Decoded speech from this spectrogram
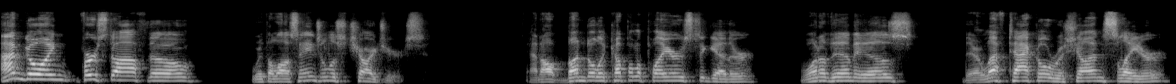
I'm going first off, though, with the Los Angeles Chargers. And I'll bundle a couple of players together. One of them is their left tackle, Rashawn Slater,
